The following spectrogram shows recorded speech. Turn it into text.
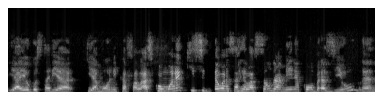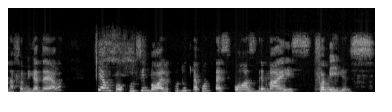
e aí eu gostaria que a Mônica falasse como é que se deu essa relação da Armênia com o Brasil, né, na família dela, que é um pouco simbólico do que acontece com as demais famílias.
